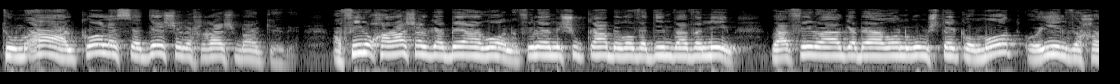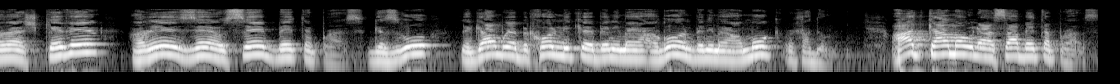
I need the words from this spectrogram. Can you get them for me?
טומאה על כל השדה שנחרש הקבר. אפילו חרש על גבי הארון, אפילו היה משוקע ברובדים ואבנים, ואפילו היה על גבי הארון רום שתי קומות, הואיל וחרש קבר, הרי זה עושה בית הפרס. גזרו לגמרי בכל מקרה, בין אם היה ארון, בין אם היה עמוק וכדומה. עד כמה הוא נעשה בית הפרס?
